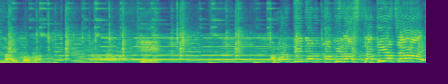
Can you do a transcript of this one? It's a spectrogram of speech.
নাই বাবা। আমার দিনের নবী রাস্তা দিয়ে যায়।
